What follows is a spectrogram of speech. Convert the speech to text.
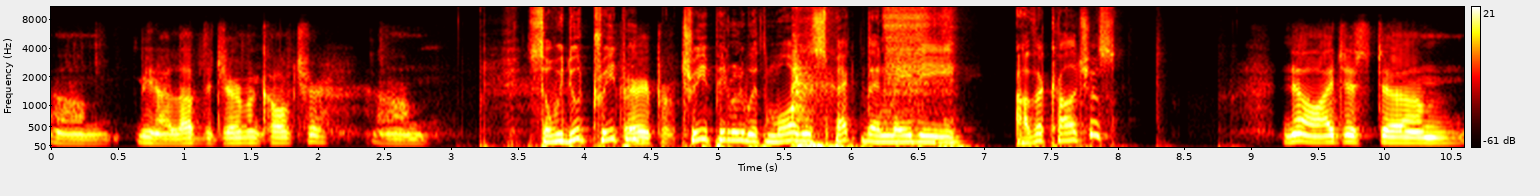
um, you know, I love the German culture. Um, So we do treat treat people with more respect than maybe other cultures. No, I just um,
